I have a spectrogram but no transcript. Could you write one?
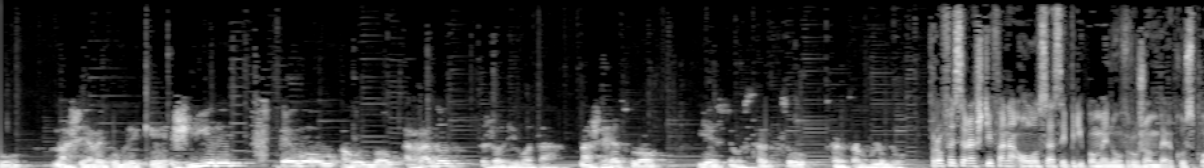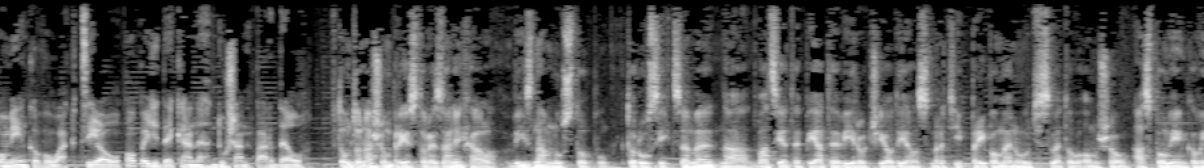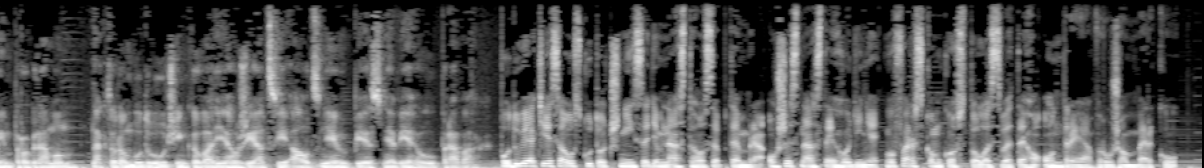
našej republike šíriť spevom a hudbou radosť zo života. Naše heslo piesňou srdcu, srdcom ľudu. Profesora Štefana Olosa si pripomenú v Ružomberku spomienkovou akciou. Opäť dekan Dušan Pardel. V tomto našom priestore zanechal významnú stopu, ktorú si chceme na 25. výročie od jeho smrti pripomenúť svetou omšou a spomienkovým programom, na ktorom budú účinkovať jeho žiaci a odzniejú piesne v jeho úpravách. Podujatie sa uskutoční 17. septembra o 16. hodine vo Farskom kostole svätého Ondreja v Ružomberku.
